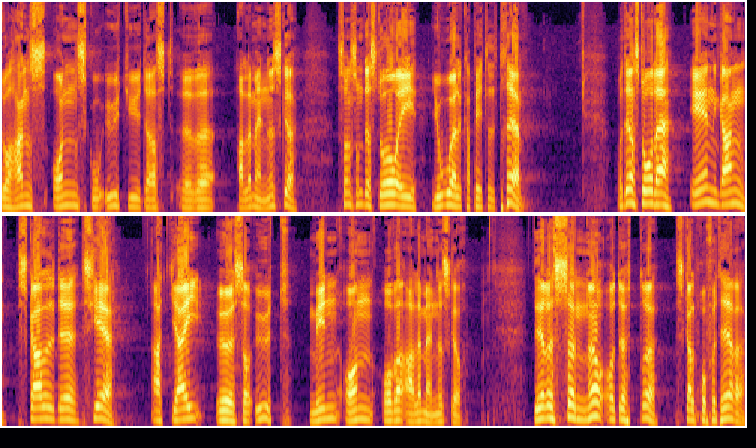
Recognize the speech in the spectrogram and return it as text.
da Hans ånd skulle utgytes over alle mennesker, sånn som det står i Joel kapittel 3. Og Der står det en gang skal det skje at jeg øser ut min ånd over alle mennesker. Deres sønner og døtre skal profetere.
